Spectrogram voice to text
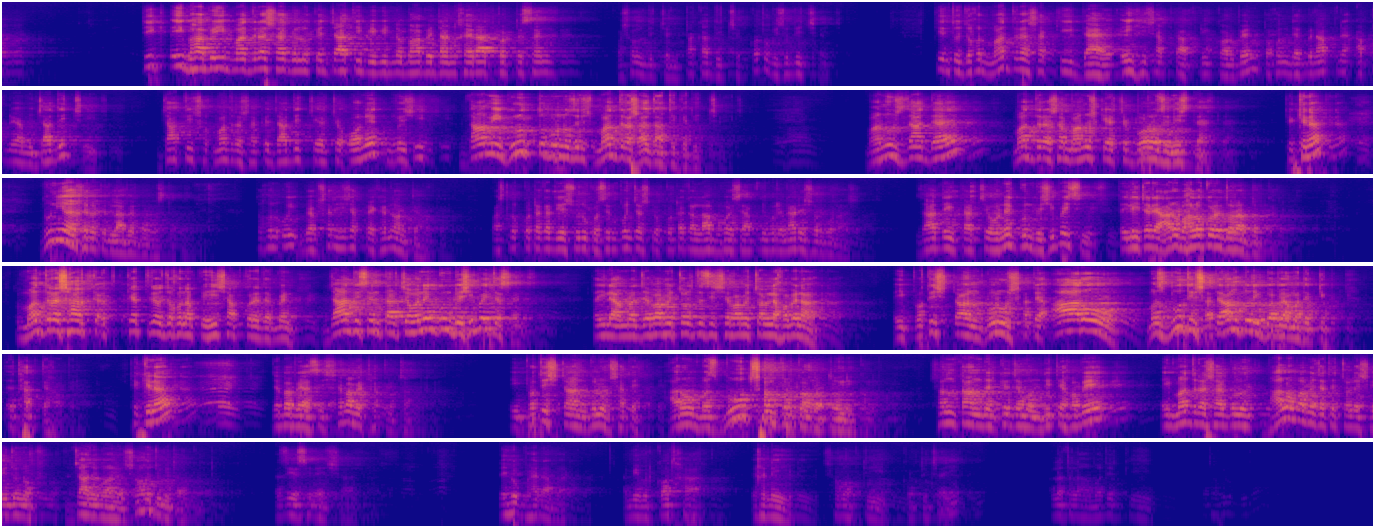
ঠিক এইভাবেই মাদ্রাসাগুলোকে জাতি বিভিন্নভাবে দান খেরাত করতেছেন। ফসল দিচ্ছেন, টাকা দিচ্ছেন, কত কিছু দিচ্ছেন। কিন্তু যখন মাদ্রাসা কি দেয়, এই হিসাবটা আপনি করবেন, তখন দেখবেন আপনি আপনি, আমি যা দিচ্ছি, জাতি মাদ্রাসাকে যা দিচ্ছে, এর চেয়ে অনেক বেশি দামি, গুরুত্বপূর্ণ জিনিস মাদ্রাসা জাতিকে দিচ্ছে। মানুষ যা দেয়, মাদ্রাসা মানুষকে এর চেয়ে বড় জিনিস দেয়। ঠিক কিনা? দুনিয়া আখেরাতের লাভের ব্যবস্থা। তখন ওই ব্যবসার হিসাবটা এখানে আনতে হবে। পাঁচ লক্ষ টাকা দিয়ে শুরু করছেন, পঞ্চাশ লক্ষ টাকা লাভ হয়েছে, আপনি বলেন, আরে সর্বনাশ। যা দেই, তার চেয়ে অনেক গুণ বেশি পাইছি, তাইলে এটারে আরও ভালো করে ধরার দরকার। মাদ্রাসার ক্ষেত্রেও যখন আপনি হিসাব করে দেখবেন, যা দিচ্ছেন তার চেয়ে অনেক গুণ বেশি পাইতেছেন। তাইলে আমরা যেভাবে চলতেছি, সেভাবে চললে হবে না। এই প্রতিষ্ঠানগুলোর সাথে আরও মজবুতির সাথে আন্তরিকভাবে আমাদের ঠিক, থাকতে হবে। ঠিক কিনা? যেভাবে আছি, সেভাবে থাকলে চলবে। এই প্রতিষ্ঠানগুলোর সাথে আরও মজবুত সম্পর্ক আমরা তৈরি করি সন্তানদেরকে যেমন দিতে হবে, এই মাদ্রাসাগুলো ভালোভাবে যাতে চলে সেই জন্য জানে মানে সহযোগিতা রাজি আছি যাই হোক ভাইরা আমার, আমি আমার কথা এখানেই সমাপ্তি করতে চাই। আল্লাহ তালা আমাদেরকে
